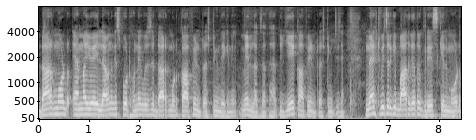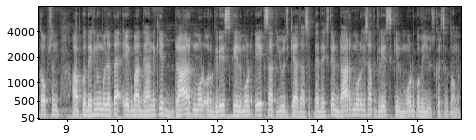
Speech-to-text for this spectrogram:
dark mode M I eleven के स्पोर्ट होने की वजह से डार्क मोड काफ़ी इंटरेस्टिंग देखने में लग जाता है। तो ये काफ़ी इंटरेस्टिंग चीज़ है। नेक्स्ट फीचर की बात करें तो ग्रे स्केल मोड का ऑप्शन आपको देखने को मिल जाता है। एक बात ध्यान रखिए डार्क मोड और ग्रे स्केल मोड एक साथ यूज़ किया जा सकता है। देख देखते हैं डार्क मोड के साथ ग्रे स्केल मोड को भी यूज़ कर सकता हूँ मैं।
